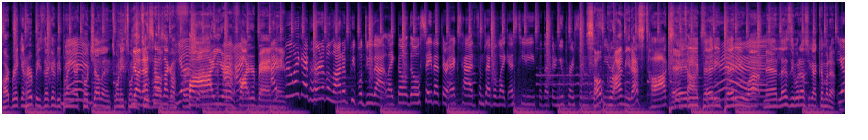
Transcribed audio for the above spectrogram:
Heartbreak and Herpes. They're going to be playing at Man. Coachella in 2022. Yeah, that bro. sounds like a For sure. fire, fire band I name. feel like I've heard of a lot of people do that. Like they'll they'll say that their ex had some type of like STD, so that their new person so is, you know- grimy. That's toxic. Petty, toxic. petty, petty Yeah. wop, man. Lezlee, what else you got coming up? Yo,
